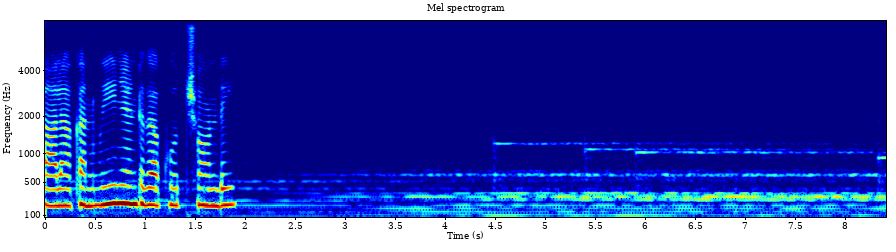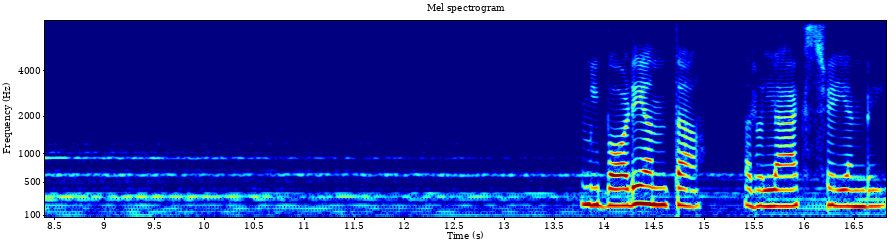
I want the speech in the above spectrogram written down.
చాలా కన్వీనియంట్గా కూర్చోండి. మీ బాడీ అంతా రిలాక్స్ చేయండి.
